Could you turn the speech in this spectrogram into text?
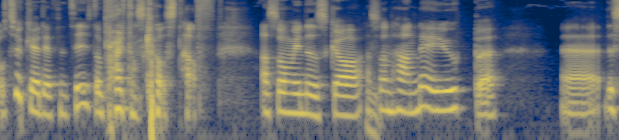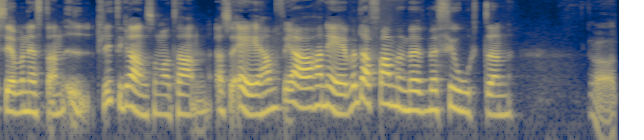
då tycker jag definitivt att Brighton ska ha straff. Alltså om vi nu ska, alltså en hand är ju uppe. Eh, det ser väl nästan ut lite grann som att han, alltså är han, ja han är väl där framme med, med foten ja,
